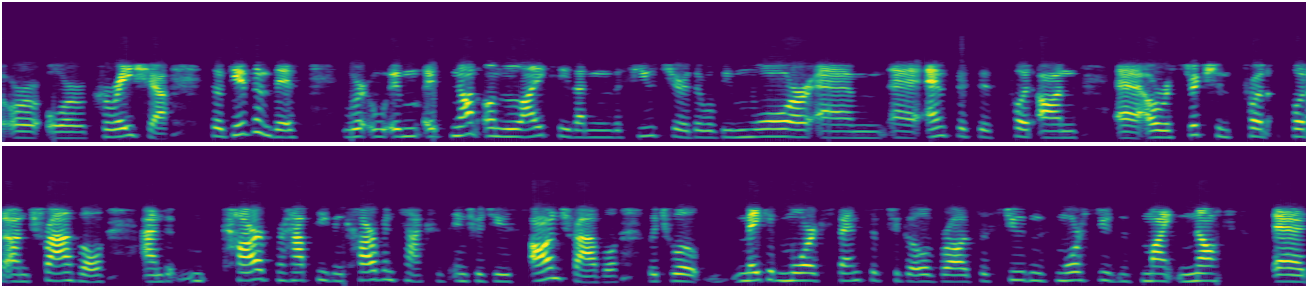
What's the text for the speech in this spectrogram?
or or Croatia. So, given this, um, it's not unlikely that in the future there will be more um, uh, emphasis put on uh, or restrictions put, put on travel and car, perhaps even carbon taxes introduced on travel, which will make it more expensive to go abroad. So students, more students might not uh,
